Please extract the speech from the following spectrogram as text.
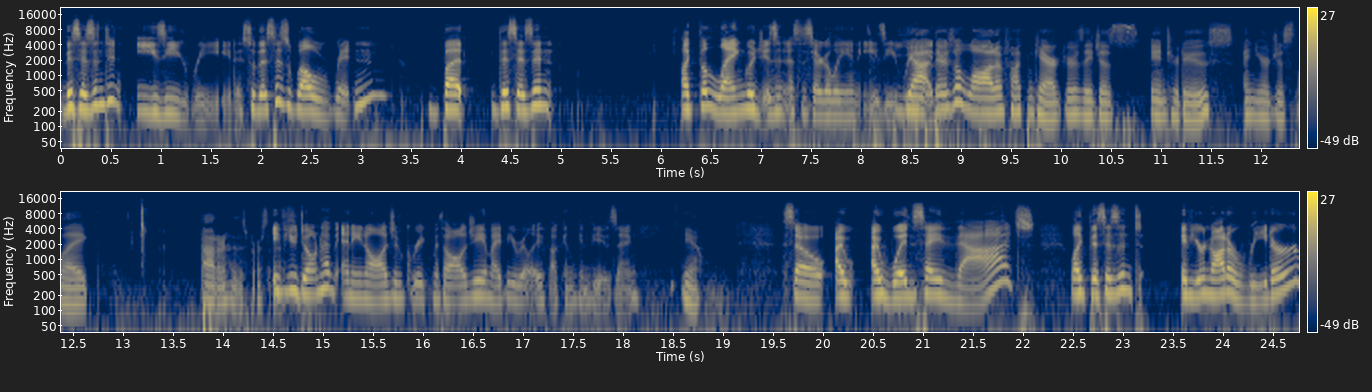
this isn't an easy read. So this is well written, but this isn't like the language isn't necessarily an easy read. Yeah, there's a lot of fucking characters they just introduce, and you're just like, I don't know who this person if is. you don't have any knowledge of Greek mythology, it might be really fucking confusing. Yeah. So I I would say that like this isn't if you're not a reader,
